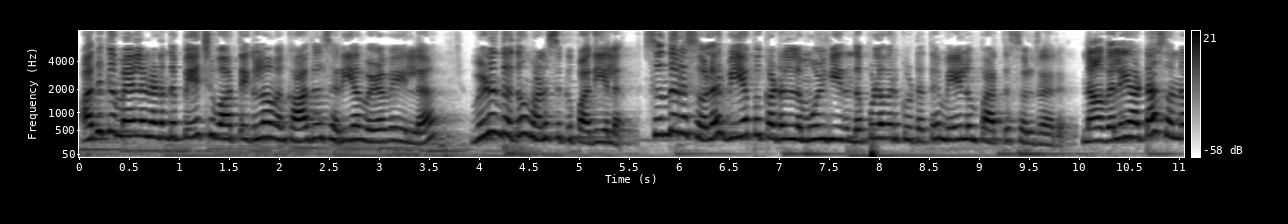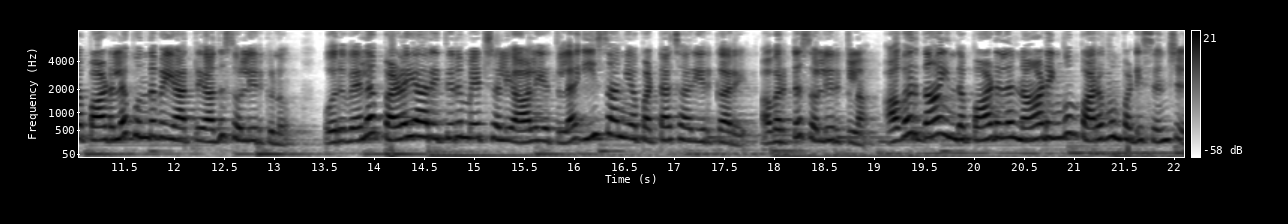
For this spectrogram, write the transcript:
அதுக்கு மேல நடந்த பேச்சுவார்த்தைகளும் அவன் காதல் சரியா விழவே இல்லை. விழுந்ததும் மனசுக்கு பதியல. சுந்தர சோழர் வியப்பு கடல்ல மூழ்கி இருந்த புலவர் கூட்டத்தை மேலும் பார்த்து சொல்றாரு. நான் விளையாட்டா சொன்ன பாடல குந்தவை யார்ட்டையாவது சொல்லியிருக்கணும். ஒருவேளை பழையாறை திருமேற்றலி ஆலயத்துல ஈசான்யா பட்டாச்சாரி இருக்காரே அவர்கிட்ட சொல்லிருக்கலாம். அவர் தான் இந்த பாடலை நாடெங்கும் பரவும்படி செஞ்சு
